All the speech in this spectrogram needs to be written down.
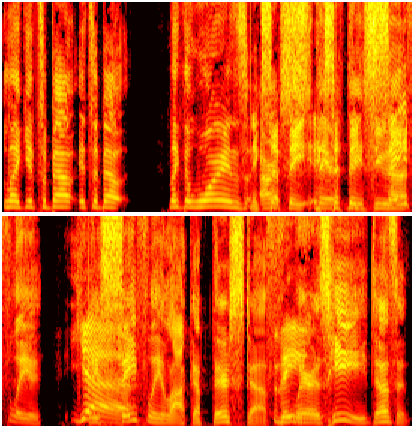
like it's about it's about like the Warrens Except are, they- except they they do not- safely Yeah. they safely lock up their stuff They- whereas he doesn't.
